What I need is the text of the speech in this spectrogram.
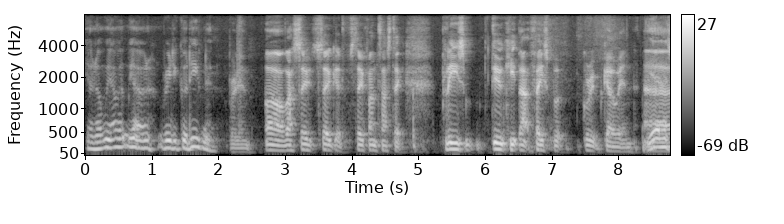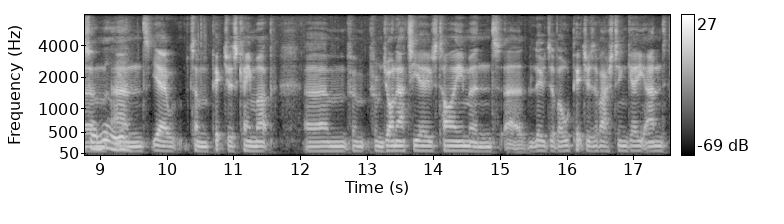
you know we have a- we have a really good evening. Brilliant. Oh, that's so so good, so fantastic. Please do keep that Facebook group going. Yes, I will, yeah. And yeah, some pictures came up um, from from John Atyeo's time, and uh, loads of old pictures of Ashton Gate. And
